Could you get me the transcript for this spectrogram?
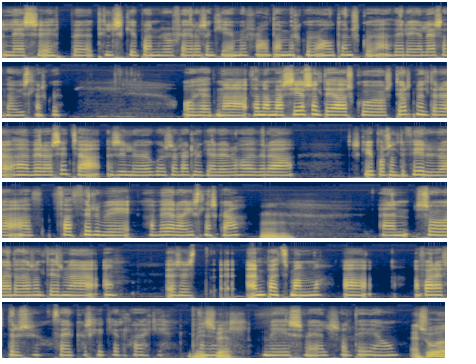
lesi upp uh, tilskipanir og fleira sem kemur frá Danmörku á dönsku að þeir eigi að lesa það á íslensku og hérna þannig að maður sé svolítið að sko stjórnmjöldur hafi verið að setja þessi lög og þessar reglugerir og hafi verið að skipa svolítið fyrir að, að það þurfi að vera íslenska mm. en svo er það svolítið svona embætsmanna að að fara eftir þessu og þeir kannski gera það ekki. Misvel. Misvel, svolítið, já. En svo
